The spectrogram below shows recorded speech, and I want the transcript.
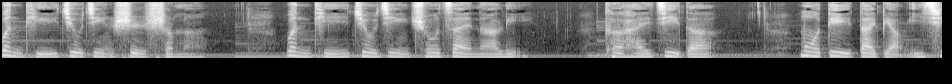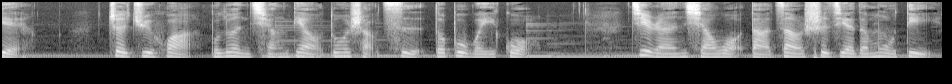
问题究竟是什么，问题究竟出在哪里。可还记得“目的代表一切”这句话？不论强调多少次都不为过。既然小我打造世界的目的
